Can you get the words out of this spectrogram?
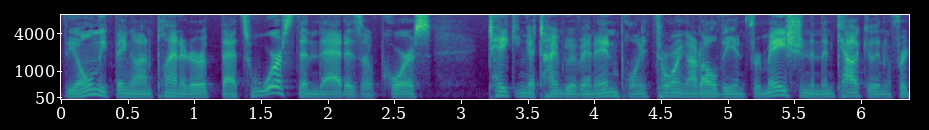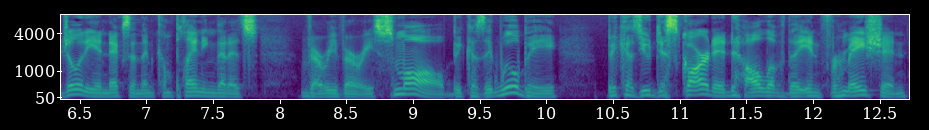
the only thing on planet Earth that's worse than that is, of course, taking a time to event endpoint, throwing out all the information, and then calculating a fragility index, and then complaining that it's very, very small because it will be because you discarded all of the information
